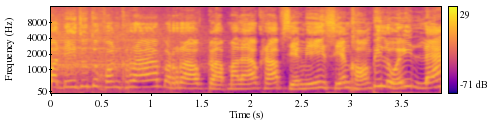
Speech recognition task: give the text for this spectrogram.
วัสดีทุกๆคนครับ เรากลับมาแล้วครับ เสียงนี้เสียงของพี่หลุยและ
